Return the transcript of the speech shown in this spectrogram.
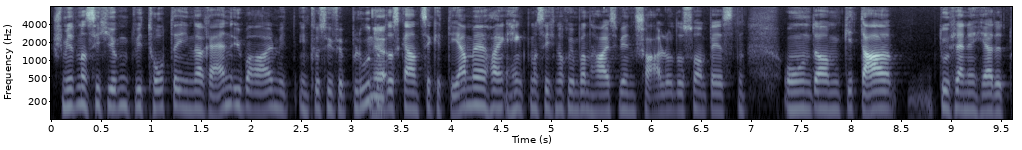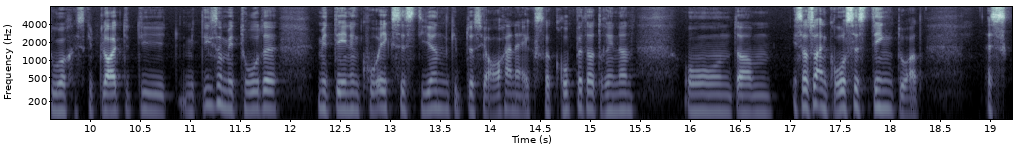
schmiert man sich irgendwie tote Innereien überall, mit inklusive Blut Ja. und das ganze Gedärme häng- hängt man sich noch über den Hals wie ein Schal oder so am besten und ähm, geht da durch eine Herde durch. Es gibt Leute, die mit dieser Methode mit denen koexistieren, gibt es ja auch eine extra Gruppe da drinnen und ähm, ist also ein großes Ding dort. Es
